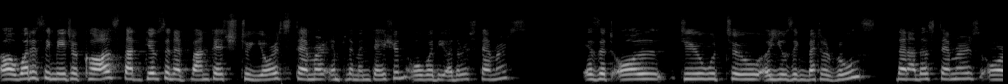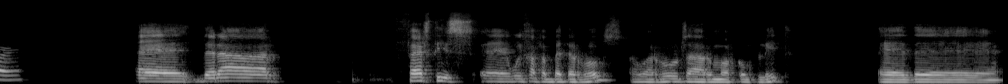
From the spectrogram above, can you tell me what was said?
Uh, what is the major cause that gives an advantage to your stemmer implementation over the other stemmers? Is it all due to uh, using better rules than other stemmers or? Uh, there are, first is uh, we have a better rules. Our rules are more complete uh, the,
